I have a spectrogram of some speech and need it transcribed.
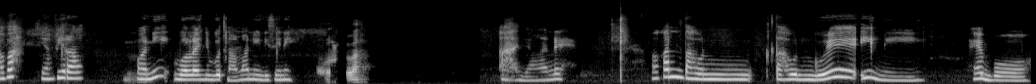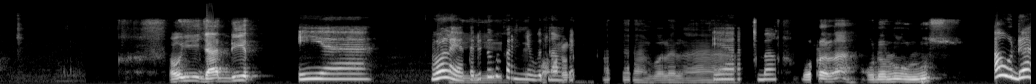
apa? Yang viral? Hmm. oh ini boleh nyebut nama nih di sini. Oh, lah ah jangan deh oh kan tahun tahun gue ini heboh oh iya jadit iya boleh ya tadi tuh bukan nyebut nama Nah, boleh lah. Iya, Bang. Boleh lah, udah lulus. Oh, udah.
